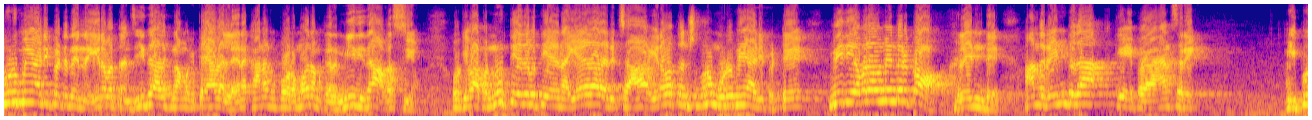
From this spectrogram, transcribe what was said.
முழுமையா அடிப்பட்டது என்ன? இருபத்தஞ்சு. இது அதுக்கு நமக்கு தேவையில்லை. ஏன்னா கணக்கு போடும்போது நமக்கு அது மீதி தான் அவசியம். ஓகேவா அப்ப நூத்தி எழுபத்தி ஏழு ஏழாவது அடிச்சா இருபத்தஞ்சு முறை முழுமையா அடிப்பட்டு மீதி எவ்வளவு மீந்திருக்கும்? ரெண்டு. அந்த ரெண்டு தான் இப்ப ஆன்சரே இப்போ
